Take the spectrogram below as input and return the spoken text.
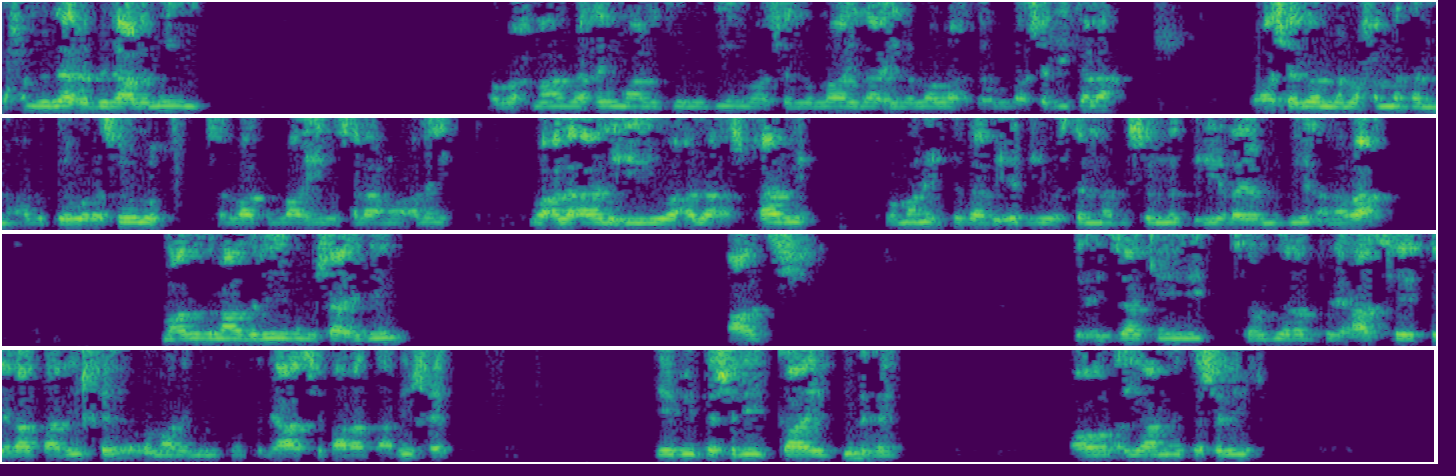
الحمد لله رب العالمين. الرحمن الرحيم، مالك يوم الدين واشهد ان لا اله الا الله وحده لا شريك له واشهد ان محمدا عبده ورسوله صلوات الله وسلامه عليه، وعلى اله وعلى اصحابه ومن اهتدى بهديه واستنى بسنته الى يوم الدين اما بعد. معزز ناظرین مشاہدین آج الحجہ کی سعودی عرب کے لحاظ سے تیرہ تاریخ ہے اور ہمارے ملکوں کے لحاظ سے بارہ تاریخ ہے۔ یہ بھی تشریق کا ایک دن ہے اور ایام تشریق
